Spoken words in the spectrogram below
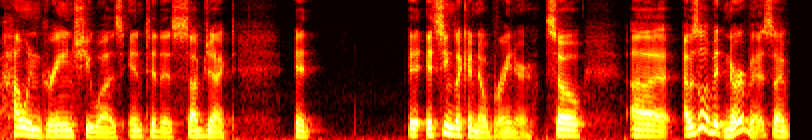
how ingrained she was into this subject, it it, it seemed like a no brainer. So uh, I was a little bit nervous. I,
